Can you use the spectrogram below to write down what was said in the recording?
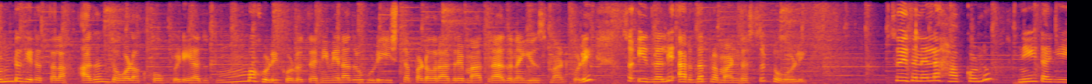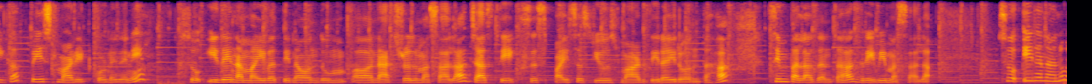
ಗುಂಡುಗಿರುತ್ತಲ್ಲ ಅದನ್ನು ತೊಗೊಳಕ್ಕೆ ಹೋಗಬೇಡಿ. ಅದು ತುಂಬ ಹುಳಿ ಕೊಡುತ್ತೆ. ನೀವೇನಾದರೂ ಹುಳಿ ಇಷ್ಟಪಡೋರಾದರೆ ಮಾತ್ರ ಅದನ್ನು ಯೂಸ್ ಮಾಡ್ಕೊಳ್ಳಿ. ಸೊ ಇದರಲ್ಲಿ ಅರ್ಧ ಪ್ರಮಾಣದಷ್ಟು ತೊಗೊಳ್ಳಿ. ಸೊ ಇದನ್ನೆಲ್ಲ ಹಾಕ್ಕೊಂಡು ನೀಟಾಗಿ ಈಗ ಪೇಸ್ಟ್ ಮಾಡಿಟ್ಕೊಂಡಿದ್ದೀನಿ. ಸೊ ಇದೇ ನಮ್ಮ ಇವತ್ತಿನ ಒಂದು ನ್ಯಾಚುರಲ್ ಮಸಾಲ, ಜಾಸ್ತಿ ಎಕ್ಸೆಸ್ ಸ್ಪೈಸಸ್ ಯೂಸ್ ಮಾಡ್ದಿರ ಇರುವಂತಹ ಸಿಂಪಲ್ ಆದಂತಹ ಗ್ರೇವಿ ಮಸಾಲ. ಸೊ ಈಗ ನಾನು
